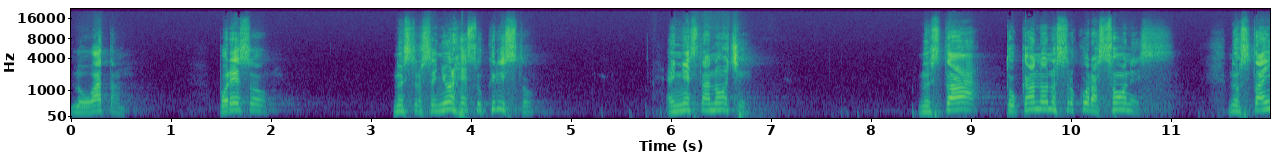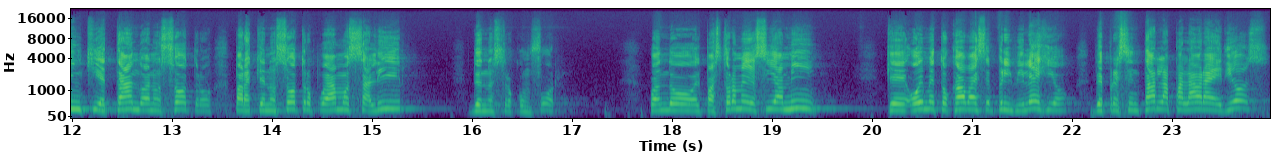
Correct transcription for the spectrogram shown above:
lo atan. Por eso, nuestro Señor Jesucristo, en esta noche, nos está tocando nuestros corazones, nos está inquietando a nosotros para que nosotros podamos salir de nuestro confort. Cuando el pastor me decía a mí que hoy me tocaba ese privilegio de presentar la palabra de Dios,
